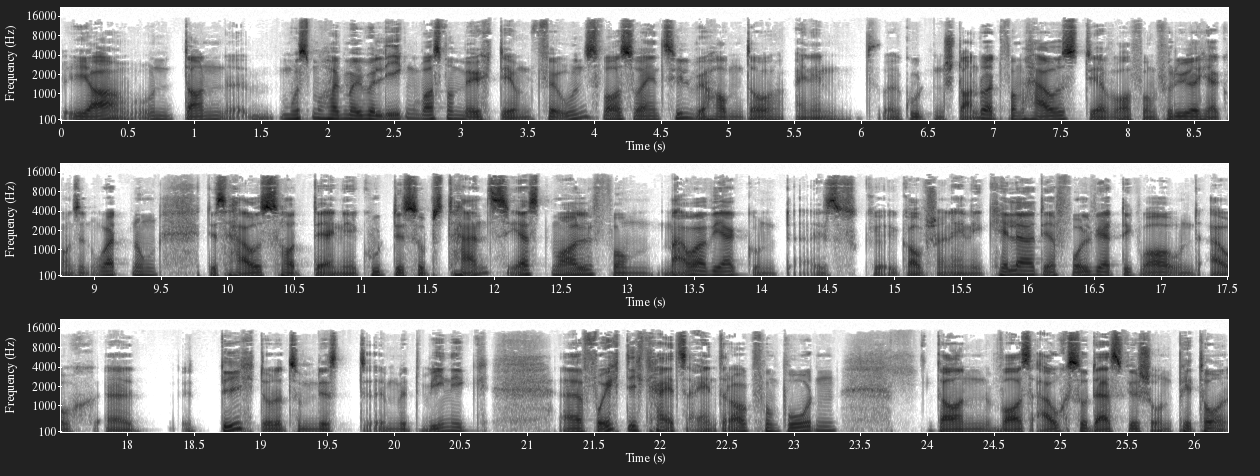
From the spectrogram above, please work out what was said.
Ja, und dann muss man halt mal überlegen, was man möchte. Und für uns war so ein Ziel, wir haben da einen guten Standort vom Haus, der war vom Frühjahr her ganz in Ordnung. Das Haus hatte eine gute Substanz erstmal vom Mauerwerk und es gab schon einen Keller, der vollwertig war und auch äh, dicht oder zumindest mit wenig äh, Feuchtigkeitseintrag vom Boden. Dann war es auch so, dass wir schon Beton,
